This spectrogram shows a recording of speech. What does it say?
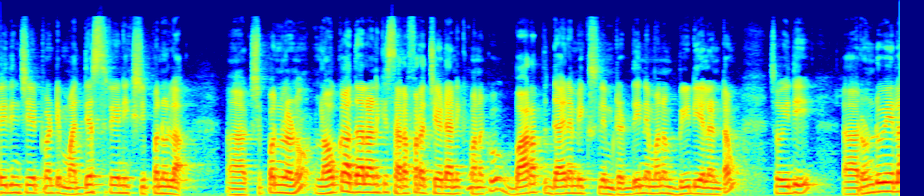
ఛేదించేటువంటి మధ్యశ్రేణి క్షిపణుల క్షిపణులను నౌకాదళానికి సరఫరా చేయడానికి మనకు భారత్ డైనమిక్స్ లిమిటెడ్ దీన్ని మనం బీడీఎల్ అంటాం. సో ఇది రెండు వేల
